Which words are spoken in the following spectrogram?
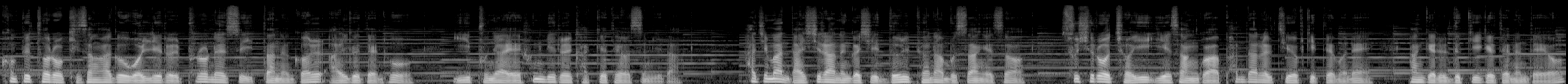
컴퓨터로 기상학의 원리를 풀어낼 수 있다는 걸 알게 된 후 이 분야에 흥미를 갖게 되었습니다. 하지만 날씨라는 것이 늘 변화무쌍해서 수시로 저희 예상과 판단을 뒤엎기 때문에 한계를 느끼게 되는데요.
